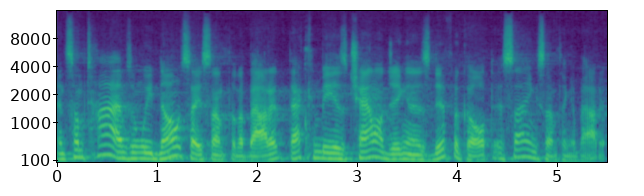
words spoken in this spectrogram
And sometimes when we don't say something about it, that can be as challenging and as difficult as saying something about it.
